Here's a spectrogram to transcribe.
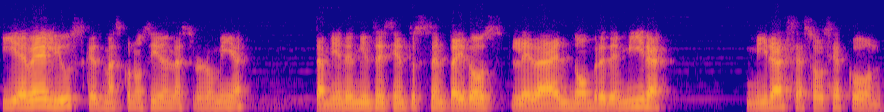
y Evelius, que es más conocido en la astronomía, también en 1662 le da el nombre de Mira. Mira se asocia con,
